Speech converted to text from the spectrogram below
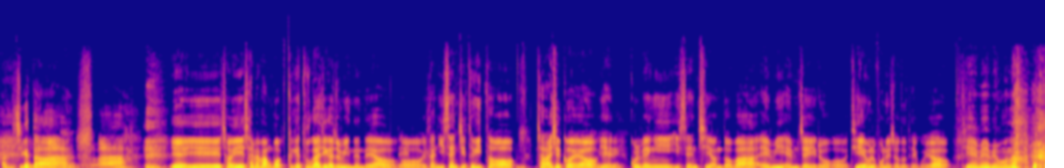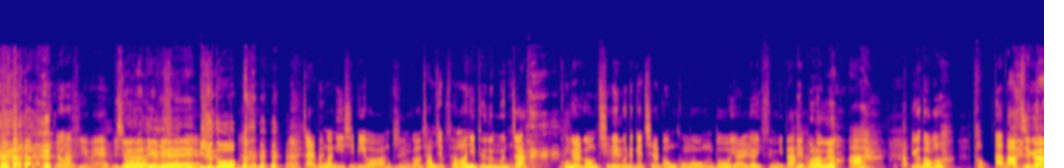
아 미치겠다. 아, 아, 예, 이 저희 참여 방법 크게 두 가지가 좀 있는데요. 네. 어, 일단 2cm 트위터 잘 아실 거예요. 예, 네네. 골뱅이 2cm 언더바 memj로 어, DM을 보내셔도 되고요. DM의 명은아 명은아 DM에 명은아 DM의 예. 미주도 아, 짧은 건 22원, 긴 네. 건 33원이 드는 문자 010-7296-7090도 열려 있습니다. 예, 뭐라고요? 아, 이거 너무 덥다 나 지금.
